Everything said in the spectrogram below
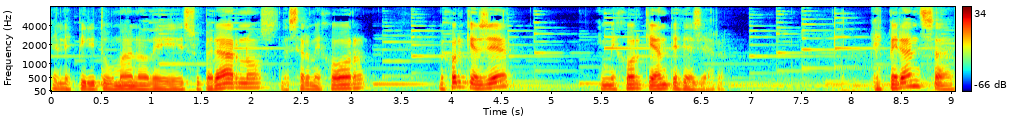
el espíritu humano de superarnos, de ser mejor, mejor que ayer y mejor que antes de ayer. ¿Esperanza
